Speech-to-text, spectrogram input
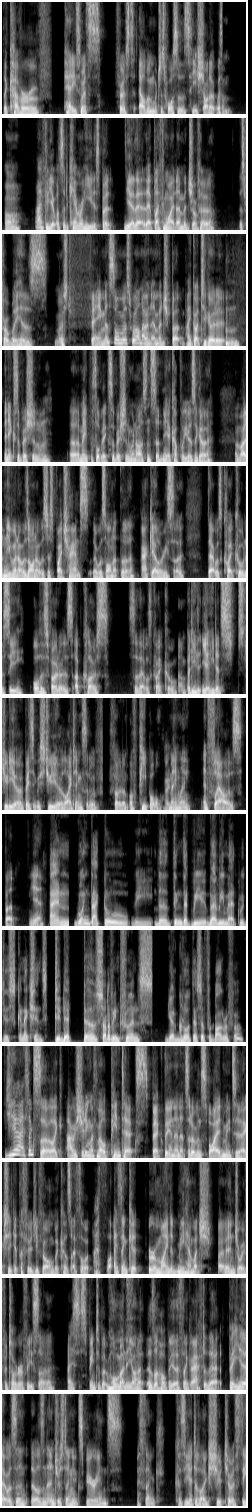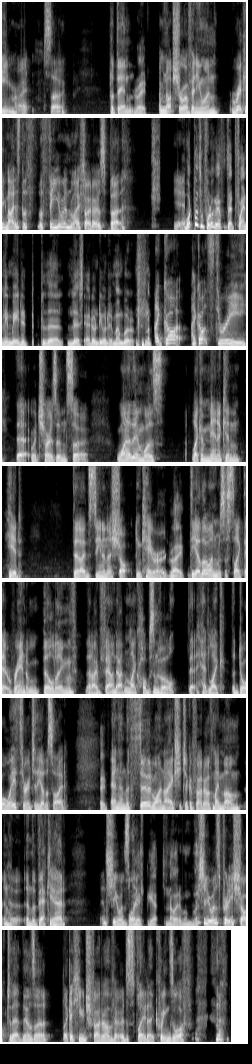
the cover of Patti Smith's first album, which is Horses, he shot it with him. Oh, I forget what sort of camera he used, but yeah, that, that black and white image of her is probably his most famous or most well known image. But I got to go to um, an exhibition, a Mapplethorpe exhibition when I was in Sydney a couple of years ago. Um, I didn't even know it was on. It was just by chance it was on at the art gallery. So that was quite cool to see all his photos up close. So that was quite cool. Um, but he, yeah, he did studio, basically studio lighting sort of photo of people right. mainly and flowers. But yeah. And going back to the, the thing that we, where we met, which is connections, did it uh, sort of influence your growth as a photographer? Yeah, I think so. Like I was shooting with my old Pentax back then and it sort of inspired me to actually get the Fuji film because I thought, I, th- I think it reminded me how much I enjoy photography. So I spent a bit more money on it as a hobby, I think, after that. But yeah, it was an it was an interesting experience, I think, because he had to like shoot to a theme, right? So, but then, right, I'm not sure if anyone recognized the the theme in my photos, but yeah. What was the photograph that finally made it to the list? I don't even remember. I got I got three that were chosen. So one of them was like a mannequin head that I'd seen in a shop in Cairo. Right. The other one was just like that random building that I found out in like Hobsonville that had like the doorway through to the other side. Right. And then the third one, I actually took a photo of my mum in her in the backyard, and she was like, "Yeah, no, I remember." She was pretty shocked that there was a like a huge photo of her displayed at Queen's Wharf. it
